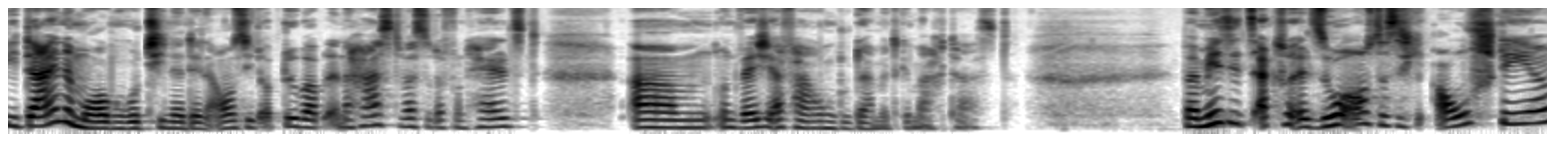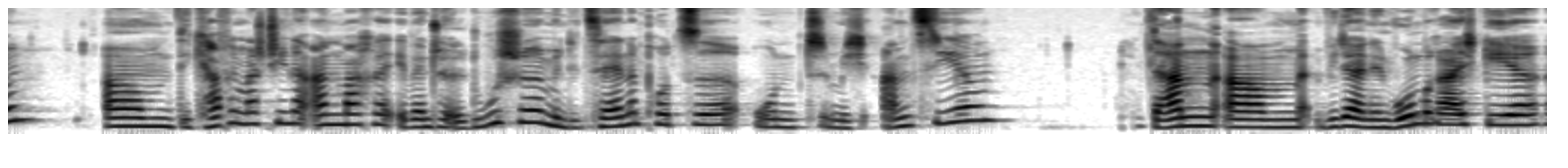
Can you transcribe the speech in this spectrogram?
wie deine Morgenroutine denn aussieht, ob du überhaupt eine hast, was du davon hältst ähm, und welche Erfahrungen du damit gemacht hast. Bei mir sieht es aktuell so aus, dass ich aufstehe, ähm, die Kaffeemaschine anmache, eventuell dusche, mir die Zähne putze und mich anziehe, dann ähm, wieder in den Wohnbereich gehe,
